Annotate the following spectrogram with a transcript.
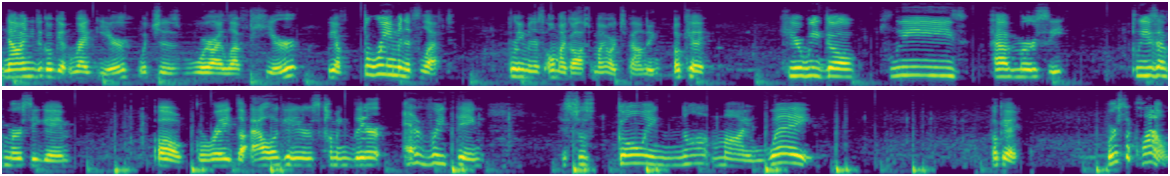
Now I need to go get red gear, which is where I left here. We have three minutes left. three minutes. Oh my gosh, my heart's pounding. Okay, here we go. Please have mercy. Please have mercy, game. Oh, great. The alligator's coming there. Everything is just going not my way. Okay. Where's the clown?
